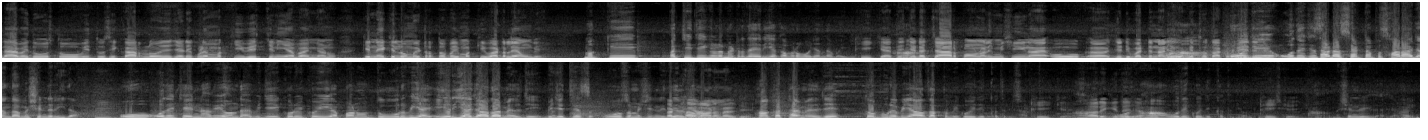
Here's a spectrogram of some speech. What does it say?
ਲੈ ਬਈ ਦੋਸਤੋ ਉਹ ਵੀ ਤੁਸੀਂ ਕਰ ਲਓ ਜੇ ਜਿਹੜੇ ਕੋਲੇ ਮੱਕੀ ਵੇਚਣੀ ਆ ਬਾਈਆਂ ਨੂੰ ਕਿੰਨੇ ਕਿਲੋਮੀਟਰ ਤੋਂ ਬਈ ਮੱਕੀ ਵੱਢ ਲਿਆਉਂਗੇ ਮੱਕੀ 25 30 ਕਿਲੋਮੀਟਰ ਦਾ ਏਰੀਆ ਕਵਰ ਹੋ ਜਾਂਦਾ ਬਾਈ ਜੀ। ਠੀਕ ਹੈ ਤੇ ਜਿਹੜਾ ਚਾਰ ਪਾਉਣ ਵਾਲੀ ਮਸ਼ੀਨ ਆ ਉਹ ਅ, ਜਿਹੜੀ ਵੱਢਣ ਵਾਲੀ ਉਹ ਕਿੱਥੋਂ ਤੱਕ ਉਹ ਭੇਜ ਜੇ ਦੇਣਾ ਉਹਦੇ ਚ ਸਾਡਾ ਸੈਟਅਪ ਸਾਰਾ ਜਾਂਦਾ ਮਸ਼ੀਨਰੀ ਦਾ। ਉਹ ਉਹਦੇ ਚ ਇੰਨਾ ਵੀ ਹੁੰਦਾ ਵੀ ਜੇ ਕੋਈ ਕੋਈ ਆਪਾਂ ਨੂੰ ਦੂਰ ਵੀ ਹੈ ਏਰੀਆ ਜ਼ਿਆਦਾ ਮਿਲ ਜੇ ਵੀ ਜਿੱਥੇ ਸ- ਉਸ ਮਸ਼ੀਨਰੀ ਦੇ ਇਕੱਠਾ ਇਲਜ਼ਾਮ ਵਾਹਣ ਮਿਲ ਜੇ। ਹਾਂ ਇਕੱਠਾ ਮਿਲ ਜੇ ਤਾਂ ਪੂਰੇ ਪੰਜਾਬ ਤੱਕ ਵੀ ਕੋਈ ਦਿੱਕਤ ਨਹੀਂ ਸਾਡੀ। ਠੀਕ ਹੈ ਸਾਰੇ ਕਿਤੇ ਉਹ- ਜਾ ਹਾਂ ਉਹਦੀ ਕੋਈ ਦਿੱਕਤ ਨਹੀਂ ਆਉਂਦੀ ਠੀਕ ਹੈ ਜੀ। ਹਾਂ ਮਸ਼ੀਨਰੀ ਲੈ ਜਾ ਹਾਂਜੀ।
